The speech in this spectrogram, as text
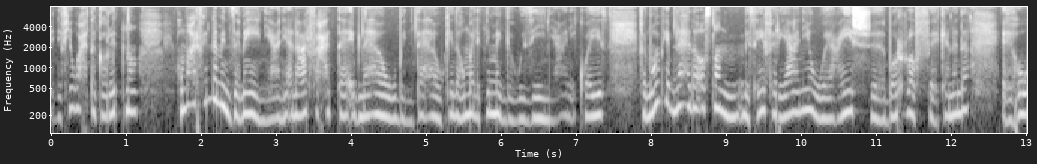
إن في واحدة جارتنا هم عارفيننا من زمان يعني أنا عارفة حتى ابنها وبنتها وكده هما الاتنين متجوزين يعني كويس. فالمهم ابنها ده أصلا مسافر يعني وعايش بره في كندا آه، هو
